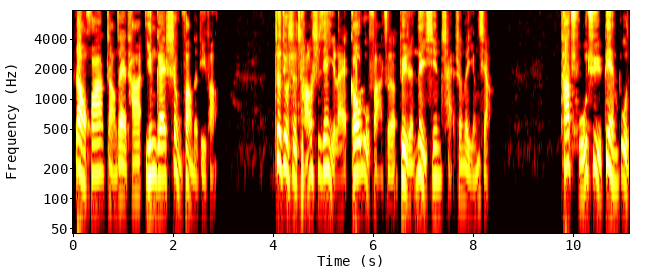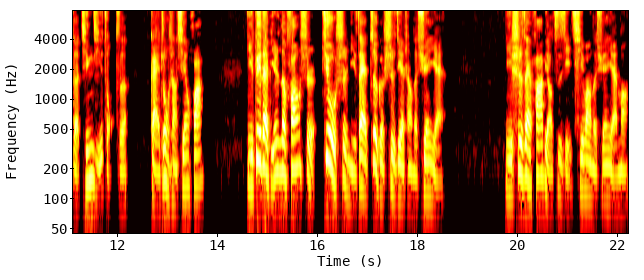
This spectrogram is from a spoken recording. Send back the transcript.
让花长在它应该盛放的地方。这就是长时间以来高露法则对人内心产生的影响。它除去遍布的荆棘种子，改种上鲜花。你对待别人的方式，就是你在这个世界上的宣言。你是在发表自己期望的宣言吗？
